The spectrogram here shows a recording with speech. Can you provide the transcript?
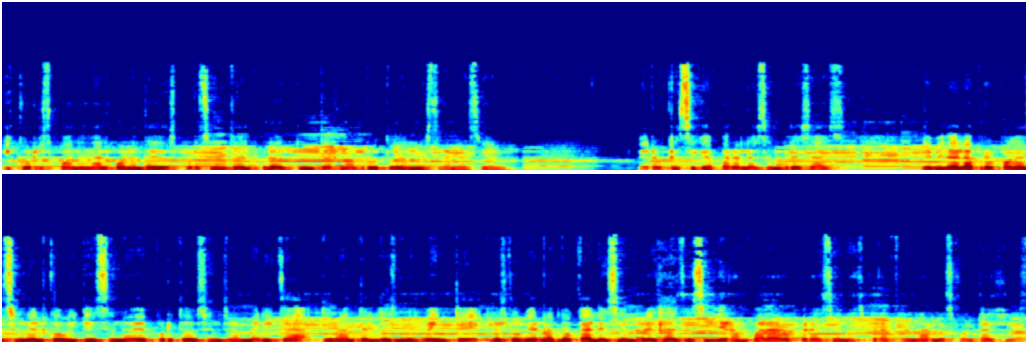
y corresponden al 42% del Producto Interno Bruto de nuestra nación. Pero ¿qué sigue para las empresas? Debido a la propagación del COVID-19 por todo Centroamérica, durante el 2020 los gobiernos locales y empresas decidieron parar operaciones para frenar los contagios.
